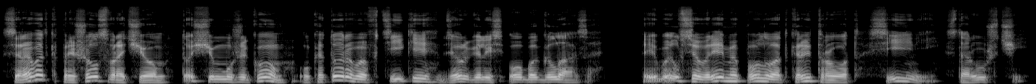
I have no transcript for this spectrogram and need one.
Сыроватка пришел с врачом, тощим мужиком, у которого в тике дергались оба глаза и был все время полуоткрыт рот, синий, старушечий.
